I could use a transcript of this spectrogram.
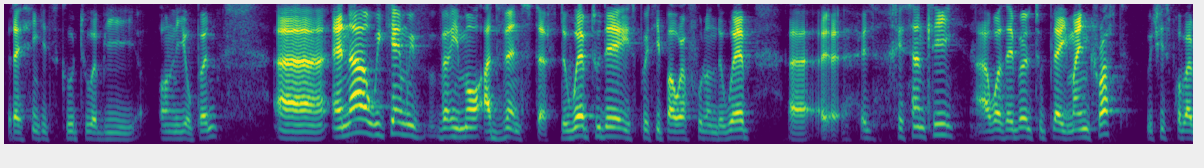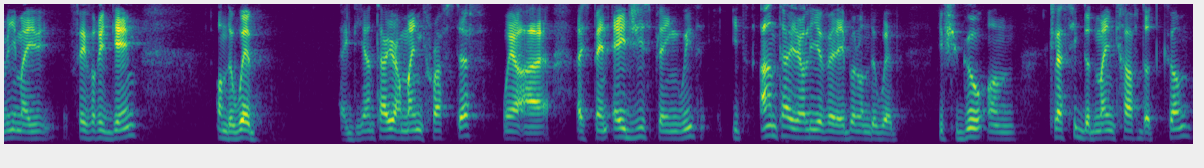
but I think it's good to be only open. Uh, and now we came with very more advanced stuff. The web today is pretty powerful on the web. Uh, uh, recently, I was able to play Minecraft, which is probably my favorite game, on the web. Like the entire Minecraft stuff, where I, I spend ages playing with, it's entirely available on the web. If you go on classic.minecraft.com,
